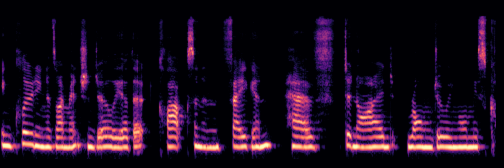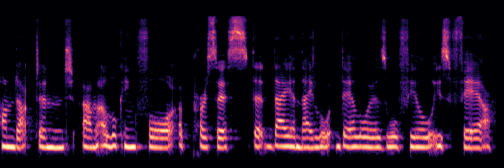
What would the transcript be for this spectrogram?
including, as I mentioned earlier, that Clarkson and Fagan have denied wrongdoing or misconduct and um, are looking for a process that they and they their lawyers will feel is fair.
